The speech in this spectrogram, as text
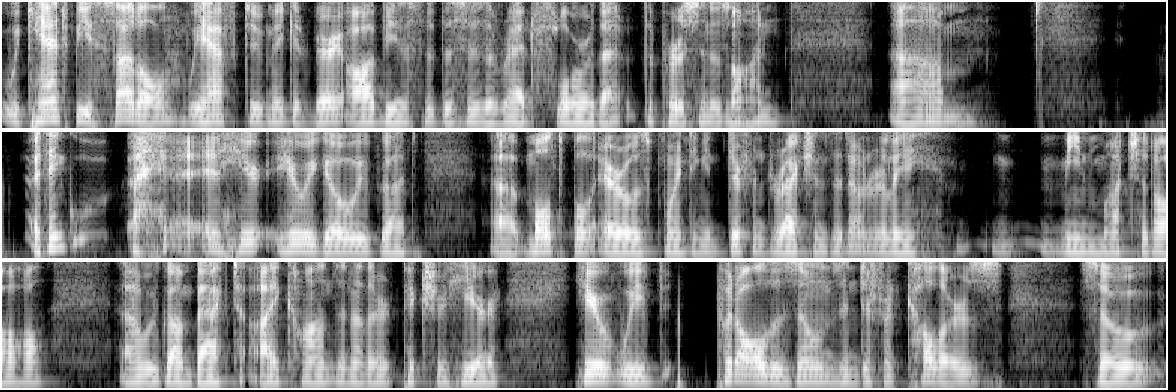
we can't be subtle. We have to make it very obvious that this is a red floor that the person is on. Um, I think and here here we go. We've got uh, multiple arrows pointing in different directions that don't really m- mean much at all. Uh, we've gone back to icons, another picture here. Here we've put all the zones in different colors. So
